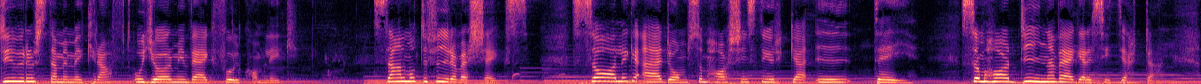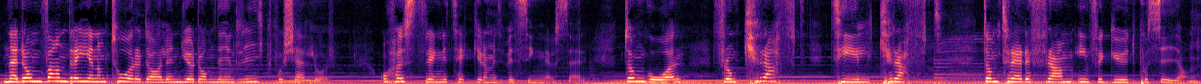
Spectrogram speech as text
du rustar mig med kraft och gör min väg fullkomlig. Psalm 84, vers 6. Saliga är de som har sin styrka i dig, som har dina vägar i sitt hjärta. När de vandrar genom Tåredalen gör de dig rik på källor och höstregnet täcker dem med välsignelser. De går från kraft till kraft. De träder fram inför Gud på Sion.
